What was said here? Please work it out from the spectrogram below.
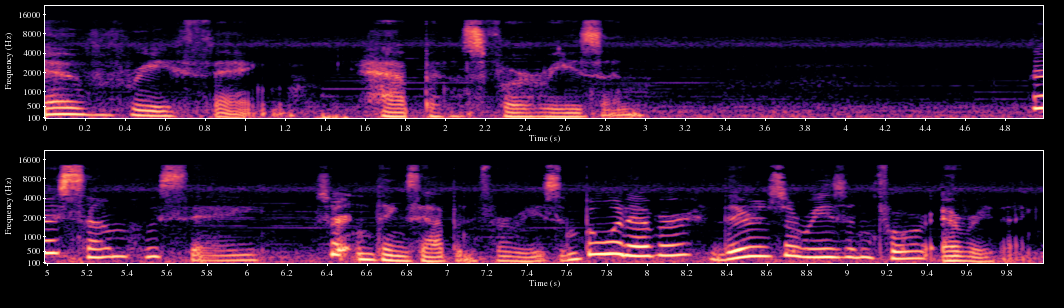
everything happens for a reason. There's some who say certain things happen for a reason, but whatever, there's a reason for everything.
